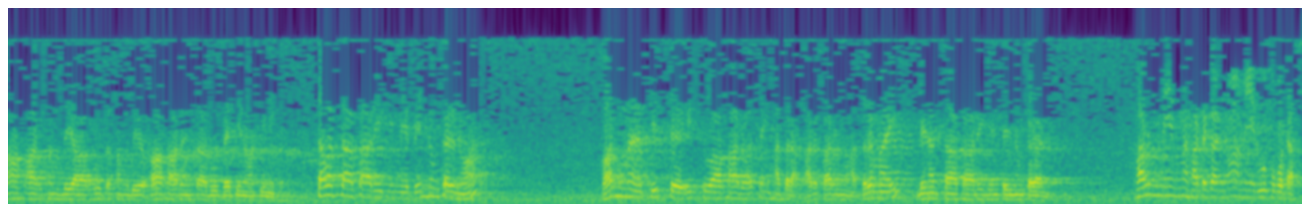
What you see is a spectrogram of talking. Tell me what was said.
ආහාර සමුදය රූප සමුදය ආහාරෙන් සා රූප ඇතිවෙනවා කියන එක. තවත් ආකාරයකින් මේ පෙන්눔 කරනවා කර්ම චිත්ත ඉස්තු ආහාර වශයෙන් හතරක්. අර කර්ම හතරමයි වෙනත් ආකාරයකින් පෙන්눔 කරන්නේ. කර්මයෙන්ම හටගන්නවා මේ රූප කොටස්.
